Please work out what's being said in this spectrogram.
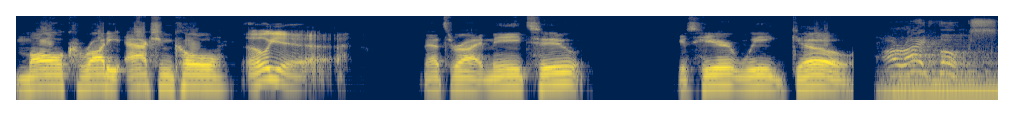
mall karate action, Cole? Oh yeah. That's right. Me too. Because here we go. All right, folks,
